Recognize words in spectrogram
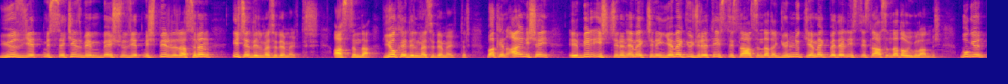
178.571 lirasının iç edilmesi demektir aslında yok edilmesi demektir. Bakın aynı şey e, bir işçinin, emekçinin yemek ücreti istisnasında da günlük yemek bedeli istisnasında da uygulanmış. Bugün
